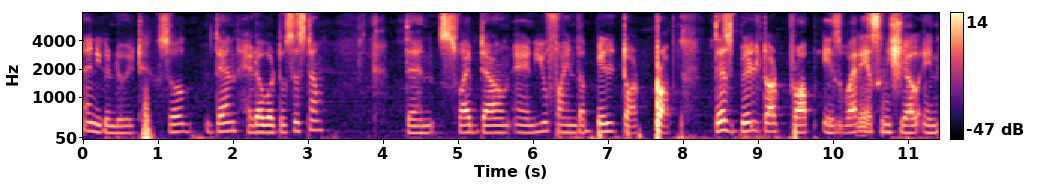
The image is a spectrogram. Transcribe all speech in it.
and you can do it. So then head over to system then swipe down and you find the build.prop this build.prop is very essential in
